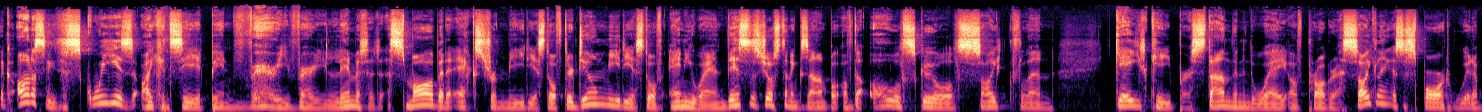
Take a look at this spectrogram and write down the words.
Like honestly, the squeeze I can see it being very, very limited. A small bit of extra media stuff. They're doing media stuff anyway, and this is just an example of the old school cycling gatekeeper standing in the way of progress. Cycling is a sport with a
